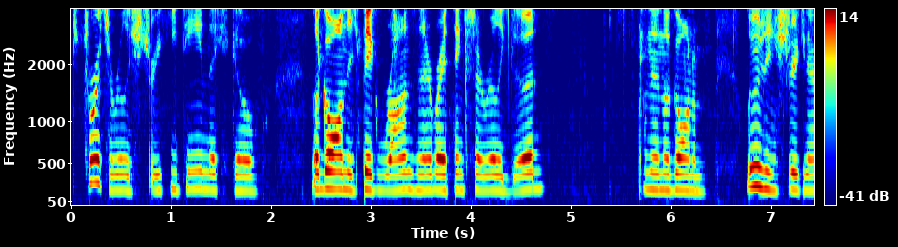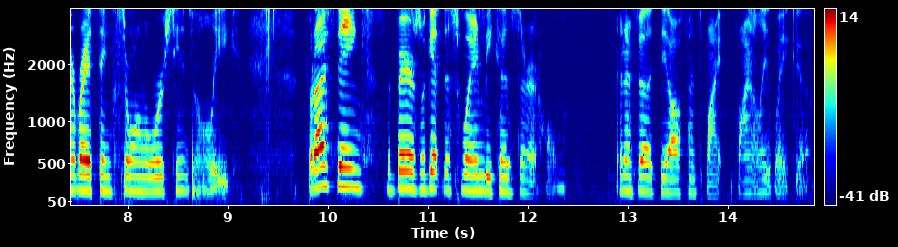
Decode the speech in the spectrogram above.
Detroit's a really streaky team. They could go, they'll go on these big runs, and everybody thinks they're really good, and then they'll go on a losing streak, and everybody thinks they're one of the worst teams in the league. But I think the Bears will get this win because they're at home, and I feel like the offense might finally wake up.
